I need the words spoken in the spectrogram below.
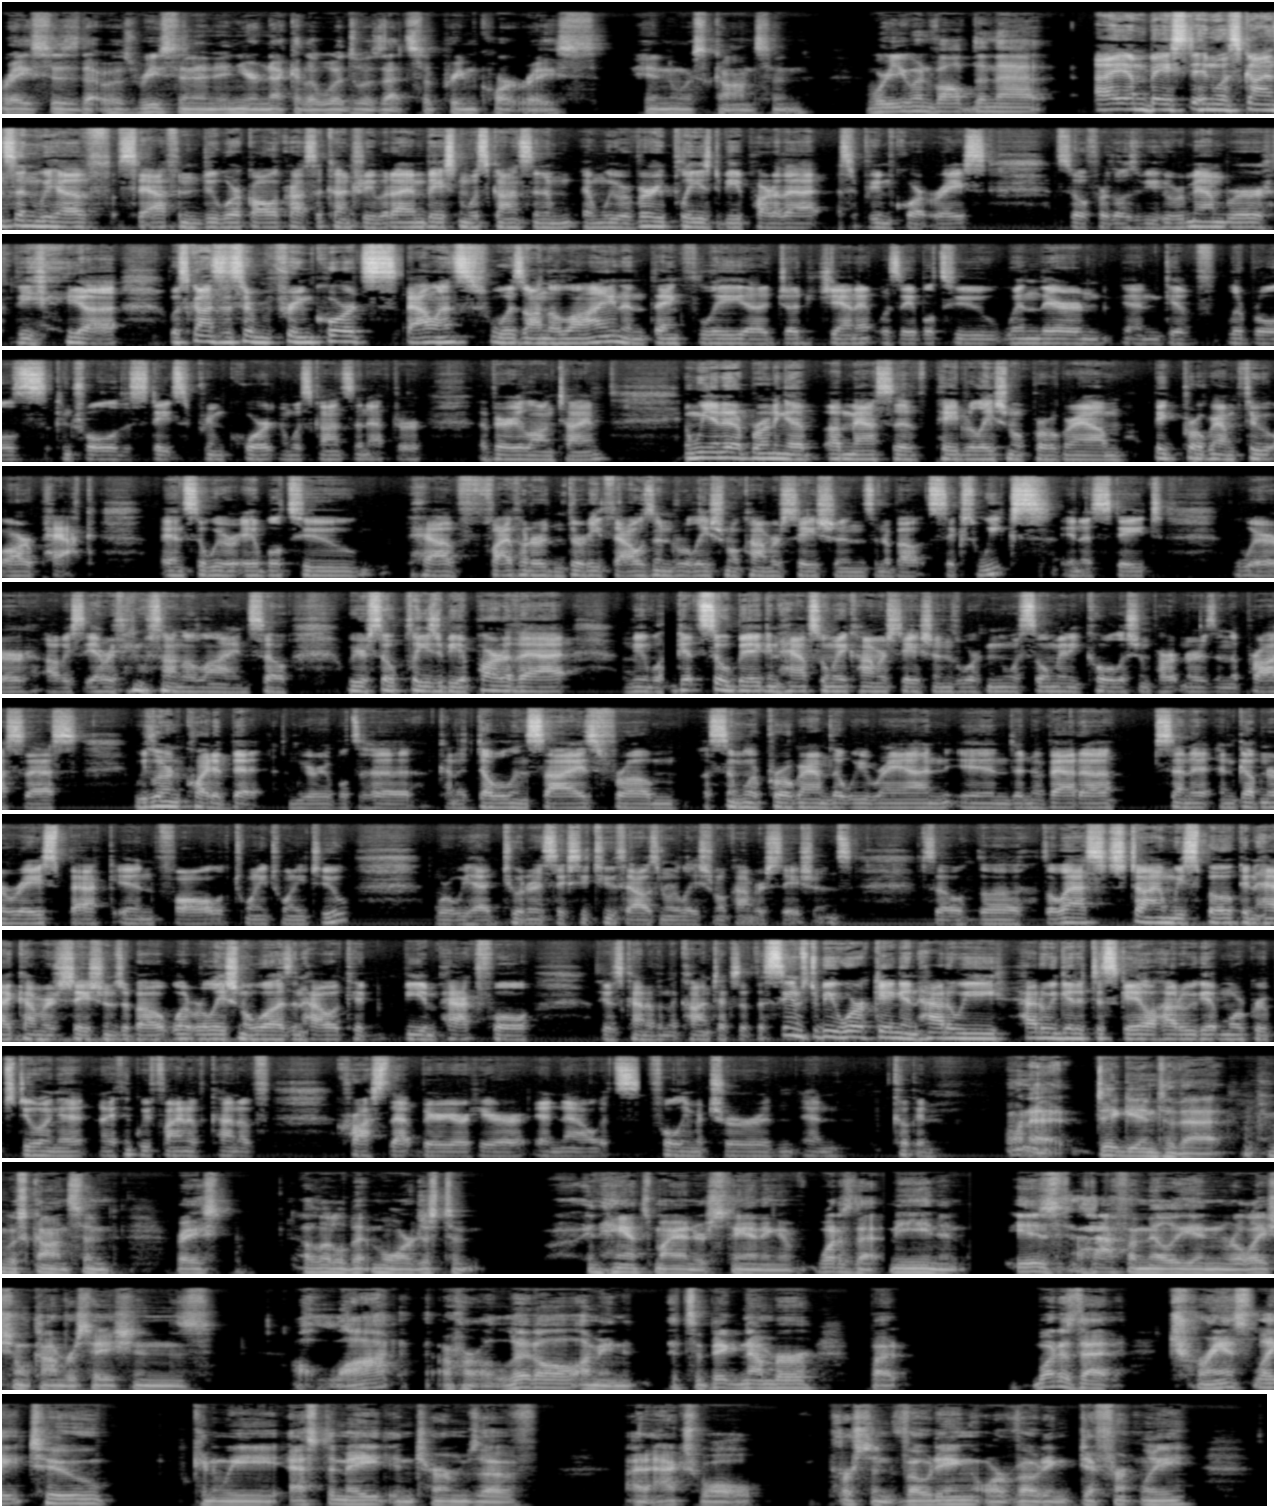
races that was recent and in your neck of the woods was that supreme court race in wisconsin. Were you involved in that I am based in Wisconsin. We have staff and do work all across the country, but I am based in Wisconsin, and, and we were very pleased to be part of that Supreme Court race. So, for those of you who remember, the uh, Wisconsin Supreme Court's balance was on the line, and thankfully, uh, Judge Janet was able to win there and, and give liberals control of the state Supreme Court in Wisconsin after a very long time. And we ended up running a, a massive paid relational program, big program through our PAC. And so we were able to have 530,000 relational conversations in about six weeks in a state where obviously everything was on the line. So we were so pleased to be a part of that. I mean, we'll get so big and have so many conversations, working with so many coalition partners in the process. We learned quite a bit. We were able to kind of double in size from a similar program that we ran in the Nevada Senate and governor race back in fall of 2022, where we had 262,000 relational conversations. So the the last time we spoke and had conversations about what relational was and how it could be impactful, was kind of in the context of this seems to be working and how do we how do we get it to scale? How do we get more groups doing it? And I think we find have kind of crossed that barrier here, and now it's fully mature and, and cooking. I want to dig into that Wisconsin race a little bit more just to enhance my understanding of what does that mean and is half a million relational conversations a lot or a little? I mean, it's a big number, but what does that translate to? Can we estimate in terms of an actual person voting or voting differently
